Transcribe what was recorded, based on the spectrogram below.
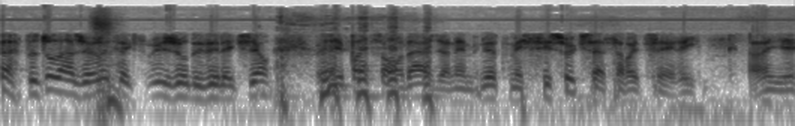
c'est toujours dangereux de s'exprimer le jour des élections. Il n'y a pas de sondage dernière minute, mais c'est sûr que ça, ça va être serré. Alors, il a-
